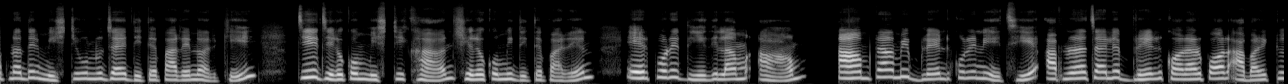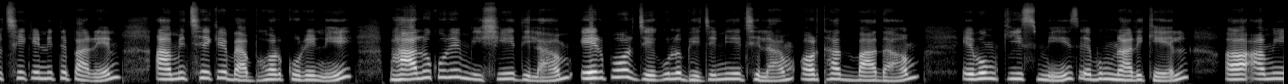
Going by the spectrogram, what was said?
আপনাদের মিষ্টি অনুযায়ী দিতে পারেন আর কি যে যেরকম মিষ্টি খান সেরকমই দিতে পারেন। এরপরে দিয়ে দিলাম আম। আমটা আমি ব্লেন্ড করে নিয়েছি। আপনারা চাইলে ব্লেন্ড করার পর আবার একটু ছেঁকে নিতে পারেন। আমি ছেঁকে ব্যবহার করে নিই ভালো করে মিশিয়ে দিলাম। এরপর যেগুলো ভেজে নিয়েছিলাম, অর্থাৎ বাদাম এবং কিশমিশ এবং নারিকেল আমি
